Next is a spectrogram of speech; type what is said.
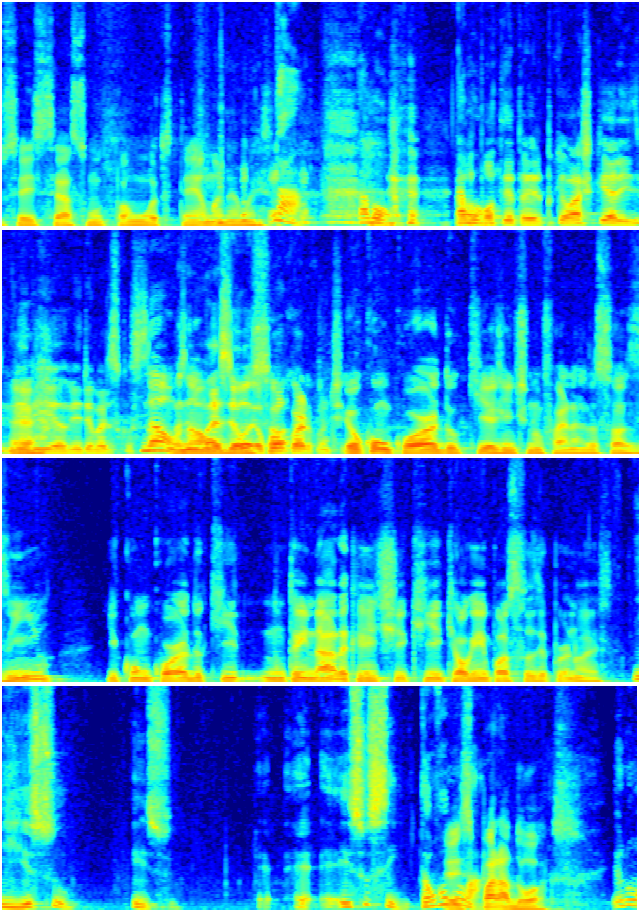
sei se é assunto para um outro tema, né? Mas... Tá, tá bom. Tá eu bom. apontei para ele porque eu acho que ali viria, é. viria uma discussão. Não, mas, não. Mas eu, eu só, concordo contigo. Eu concordo que a gente não faz nada sozinho e concordo que não tem nada que, a gente, que, que alguém possa fazer por nós. Isso, isso. É, é, é isso sim. Então vamos é esse lá. paradoxo. Eu não,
